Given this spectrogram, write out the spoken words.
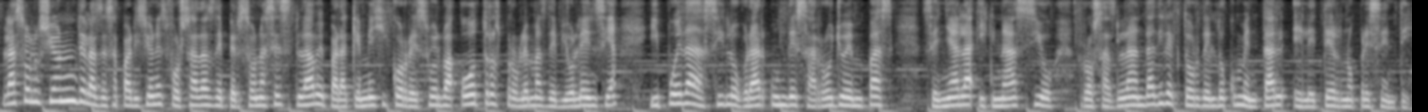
La solución de las desapariciones forzadas de personas es clave para que México resuelva otros problemas de violencia y pueda así lograr un desarrollo en paz, señala Ignacio Rosaslanda, director del documental El Eterno Presente.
